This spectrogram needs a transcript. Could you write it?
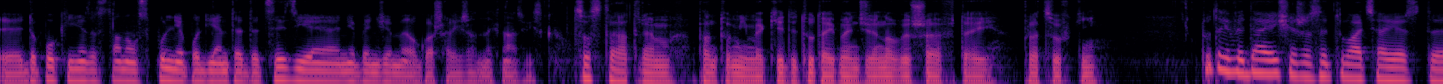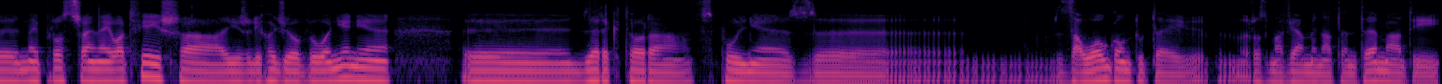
Y, Dopóki nie zostaną wspólnie podjęte decyzje, nie będziemy ogłaszali żadnych nazwisk. Co z teatrem pantomimy? Kiedy tutaj będzie nowy szef tej placówki? Tutaj wydaje się, że sytuacja jest y, najprostsza i najłatwiejsza, jeżeli chodzi o wyłonienie y, dyrektora wspólnie z z załogą. Tutaj rozmawiamy na ten temat i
